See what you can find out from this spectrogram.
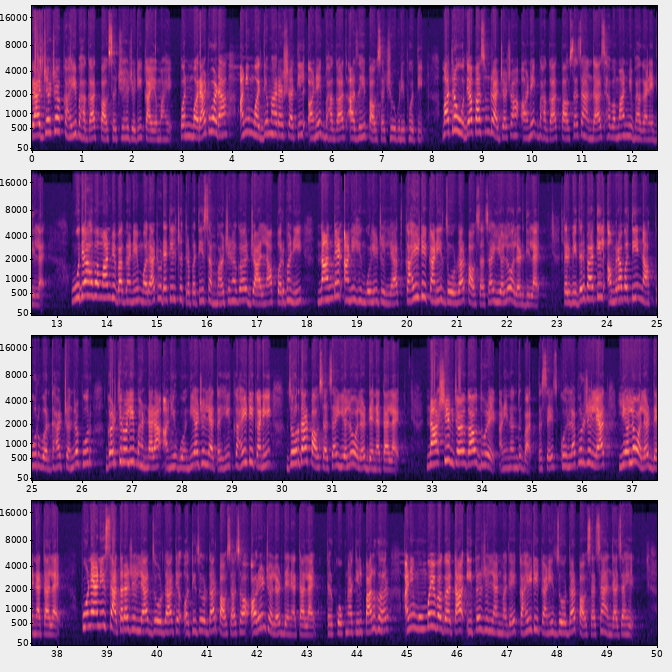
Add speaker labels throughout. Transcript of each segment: Speaker 1: राज्याच्या काही भागात पावसाची हजेरी कायम आहे. पण मराठवाडा आणि मध्य महाराष्ट्रातील अनेक भागात आजही पावसाची उघडीप होती. मात्र उद्यापासून राज्याच्या अनेक भागात पावसाचा अंदाज हवामान विभागाने दिलाय. उद्या हवामान विभागाने मराठवाड्यातील छत्रपती संभाजीनगर जालना परभणी नांदेड आणि हिंगोली जिल्ह्यात काही ठिकाणी जोरदार पावसाचा येलो अलर्ट दिलाय. तर विदर्भातील अमरावती नागपूर वर्धा चंद्रपूर गडचिरोली भंडारा आणि गोंदिया जिल्ह्यातही काही ठिकाणी जोरदार पावसाचा येलो अलर्ट देण्यात आलाय. नाशिक जळगाव धुळे आणि नंदुरबार तसेच कोल्हापूर जिल्ह्यात येलो अलर्ट देण्यात आलाय. पुणे आणि सातारा जिल्ह्यात जोरदार ते अतिजोरदार पावसाचा ऑरेंज अलर्ट देण्यात आलाय. तर कोकणातील पालघर आणि मुंबई वगळता इतर जिल्ह्यांमध्ये काही ठिकाणी जोरदार पावसाचा अंदाज आहे.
